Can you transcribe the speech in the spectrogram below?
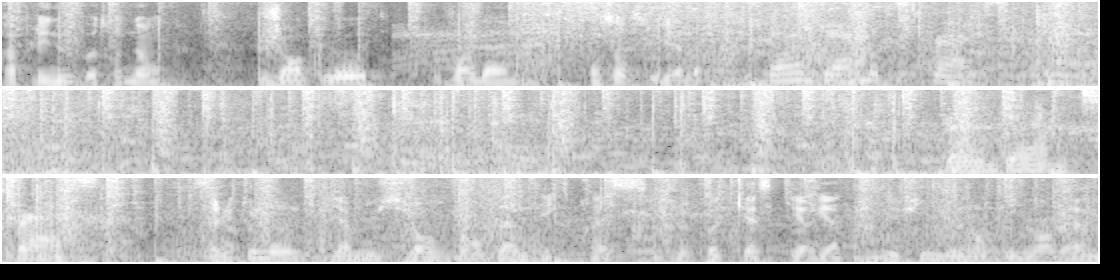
Rappelez-nous votre nom. Jean-Claude Van Damme. On s'en souviendra. Van Damme Express. Van Damme Express. Salut tout le monde, bienvenue sur Vandame Express, le podcast qui regarde tous les films de Jean-Claude Van Damme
